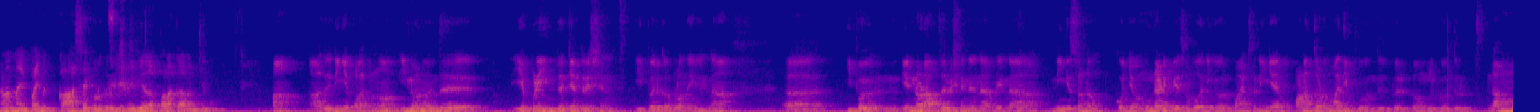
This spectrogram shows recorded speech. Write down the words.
ஆனா நான் என் பையனுக்கு காசே கொடுக்குறது மேபி அதை பழக்க ஆரம்பிக்கணும். ஆ அது நீங்கள் பழக்கணும். இன்னொன்று வந்து எப்படி இந்த ஜென்ரேஷன் இப்போ இருக்க குழந்தைங்களுக்குன்னா இப்போ என்னோட அப்சர்வேஷன் என்ன அப்படின்னா நீங்கள் சொன்ன கொஞ்சம் முன்னாடி பேசும்போது நீங்கள் ஒரு பாயிண்ட் சொன்னீங்க பணத்தோட மதிப்பு வந்து இப்போ இருக்கவங்களுக்கு வந்து நம்ம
